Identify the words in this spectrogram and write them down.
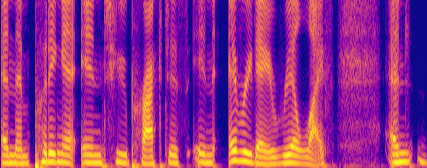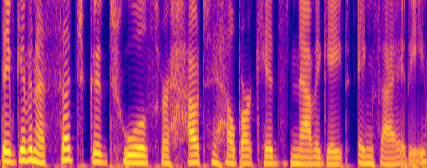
and then putting it into practice in everyday real life. And they've given us such good tools for how to help our kids navigate anxiety.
